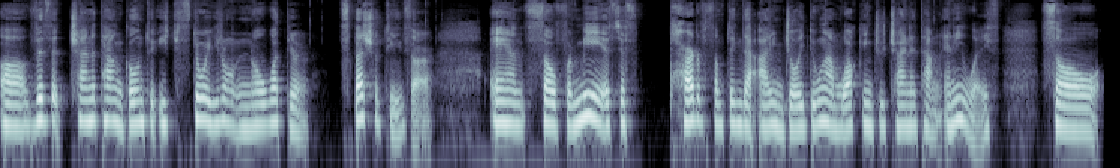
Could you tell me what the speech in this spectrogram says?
uh, visit Chinatown, and go into each store, you don't know what their specialties are. And so for me, it's just part of something that I enjoy doing. I'm walking through Chinatown anyways. So,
